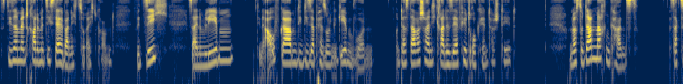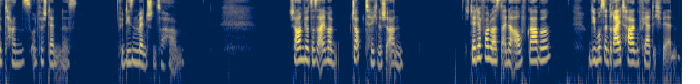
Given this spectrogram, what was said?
Dass dieser Mensch gerade mit sich selber nicht zurechtkommt. Mit sich, seinem Leben, den Aufgaben, die dieser Person gegeben wurden. Und dass da wahrscheinlich gerade sehr viel Druck hintersteht. Und was du dann machen kannst, ist Akzeptanz und Verständnis für diesen Menschen zu haben. Schauen wir uns das einmal jobtechnisch an. Stell dir vor, du hast eine Aufgabe und die muss in drei Tagen fertig werden.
